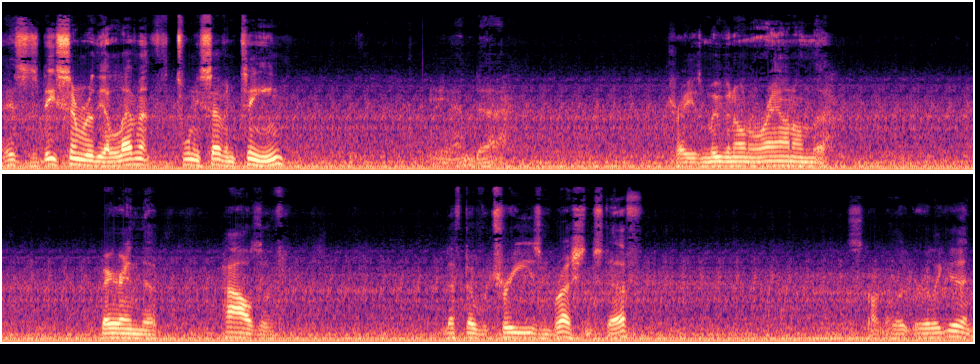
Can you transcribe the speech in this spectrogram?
This is December the 11th, 2017. And uh, is moving on around on the bearing the piles of leftover trees and brush and stuff. It's starting to look really good.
